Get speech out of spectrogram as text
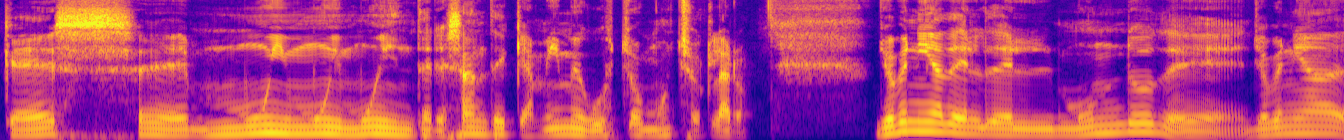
que es eh, muy, muy, muy interesante, que a mí me gustó mucho, claro. Yo venía del, mundo de. Yo venía.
